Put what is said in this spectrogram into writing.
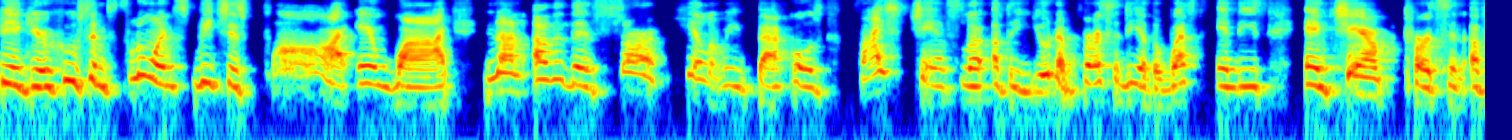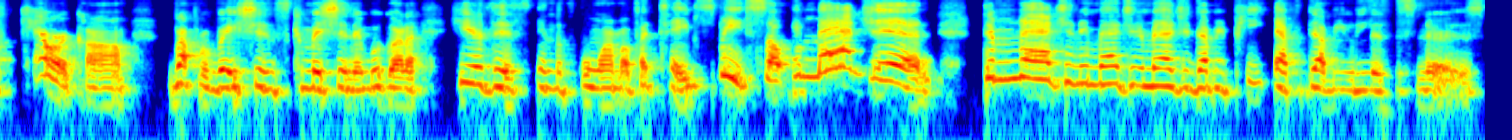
figure whose influence reaches far and wide, none other than Sir Hilary Beckles, Vice Chancellor of the University of the West Indies and Chairperson of CARICOM Reparations Commission. And we're going to hear this in the form of a taped speech. So imagine, imagine, imagine, imagine, WPFW listeners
